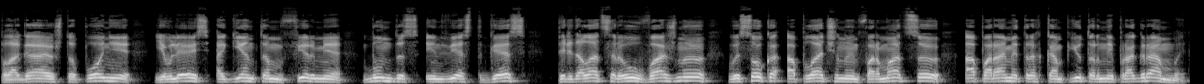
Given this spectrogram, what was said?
Полагаю, что Пони, являясь агентом в фирме Bundesinvest Gas, передала ЦРУ важную, высокооплаченную информацию о параметрах компьютерной программы,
